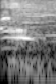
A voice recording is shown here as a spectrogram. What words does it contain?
Oh!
